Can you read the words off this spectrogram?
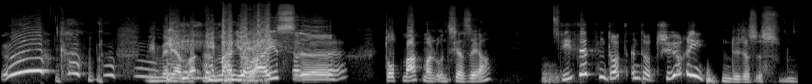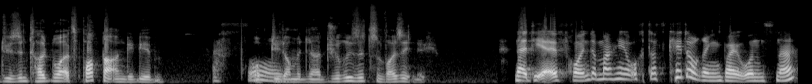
wie, man ja, wie man ja weiß, äh, dort mag man uns ja sehr. Die sitzen dort in der Jury? Nee, das ist, die sind halt nur als Partner angegeben. Ach so. Ob die da mit in der Jury sitzen, weiß ich nicht. Na, die elf Freunde machen ja auch das Catering bei uns, ne?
